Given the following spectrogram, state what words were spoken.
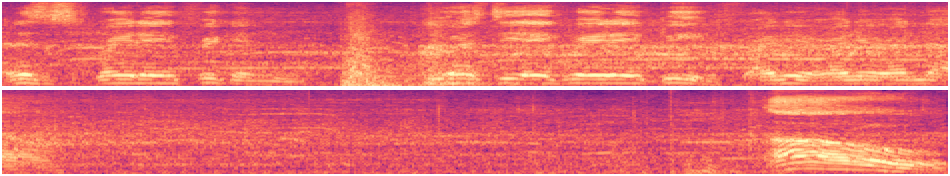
and this is grade A freaking USDA grade A beef right here, right here, right now. Oh.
